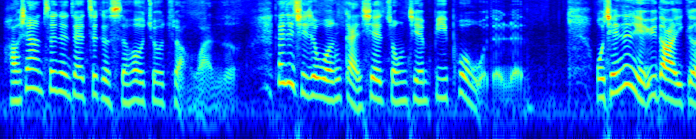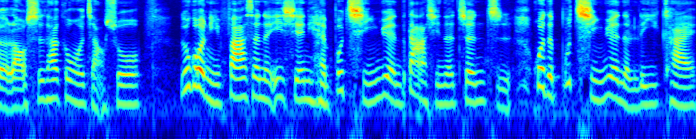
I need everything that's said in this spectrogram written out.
好像真的在这个时候就转弯了。但是其实我很感谢中间逼迫我的人。我前阵子也遇到一个老师，他跟我讲说，如果你发生了一些你很不情愿的大型的争执，或者不情愿的离开，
